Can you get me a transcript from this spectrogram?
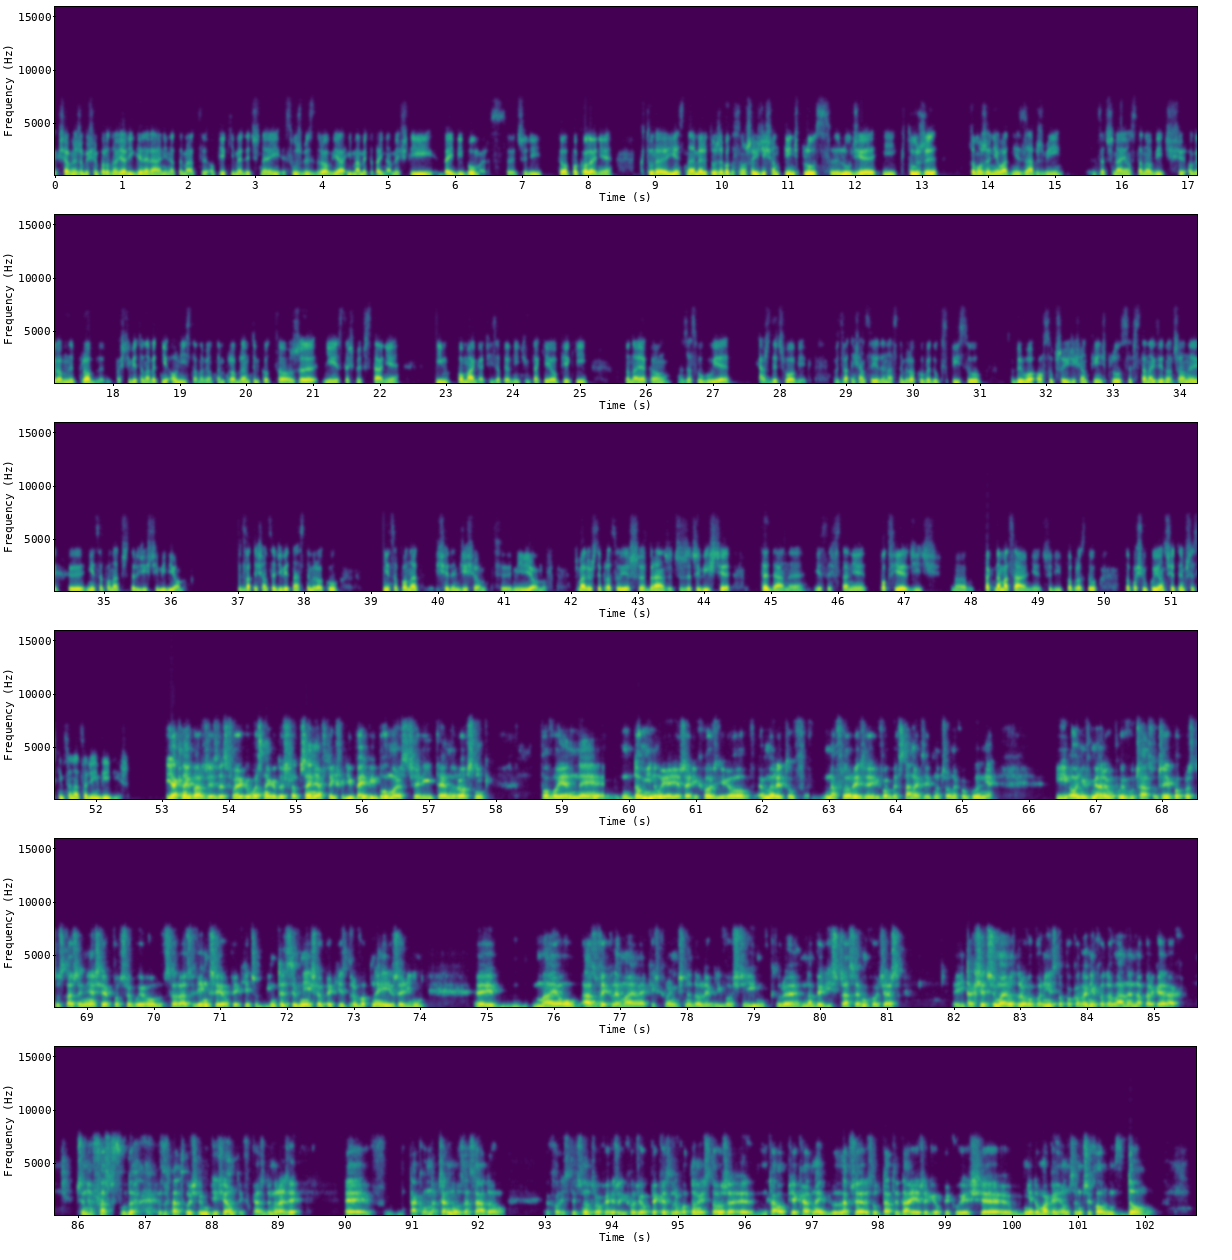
chciałbym, żebyśmy porozmawiali generalnie na temat y, opieki medycznej, służby zdrowia i mamy tutaj na myśli baby boomers, y, czyli to pokolenie, które jest na emeryturze, bo to są 65 plus ludzie i którzy, to może nieładnie zabrzmi, zaczynają stanowić ogromny problem. Właściwie to nawet nie oni stanowią ten problem, tylko to, że nie jesteśmy w stanie im pomagać i zapewnić im takiej opieki, no, na jaką zasługuje każdy człowiek. W 2011 roku według spisu było osób 65 plus w Stanach Zjednoczonych y, nieco ponad 40 milionów. W 2019 roku nieco ponad 70 milionów. Mariusz, ty pracujesz w branży. Czy rzeczywiście te dane jesteś w stanie potwierdzić no, tak namacalnie, czyli po prostu no, posiłkując się tym wszystkim, co na co dzień widzisz? Jak najbardziej ze swojego własnego doświadczenia. W tej chwili baby boomers, czyli ten rocznik powojenny, dominuje, jeżeli chodzi o emerytów na Florydzie i w ogóle w Stanach Zjednoczonych ogólnie. I oni w miarę upływu czasu, czyli po prostu starzenia się, potrzebują coraz większej opieki, czy intensywniejszej opieki zdrowotnej, jeżeli y, mają, a zwykle mają jakieś chroniczne dolegliwości, które nabyli z czasem, chociaż i tak się trzymają zdrowo, bo nie jest to pokolenie hodowane na burgerach czy na fast foodach z lat 80. W każdym razie e, taką naczelną zasadą holistyczną trochę, jeżeli chodzi o opiekę zdrowotną, jest to, że e, ta opieka najlepsze rezultaty daje, jeżeli opiekuje się niedomagającym czy chorym w domu.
